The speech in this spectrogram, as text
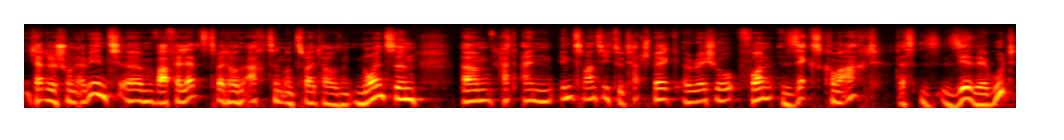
ich hatte schon erwähnt, äh, war verletzt 2018 und 2019. Ähm, hat einen in 20 zu Touchback Ratio von 6,8. Das ist sehr, sehr gut.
